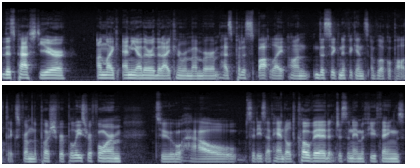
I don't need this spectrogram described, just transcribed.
this past year, unlike any other that I can remember, has put a spotlight on the significance of local politics, from the push for police reform to how cities have handled COVID, just to name a few things.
